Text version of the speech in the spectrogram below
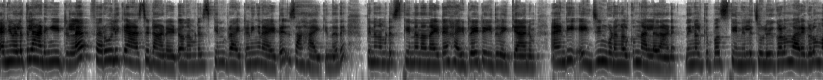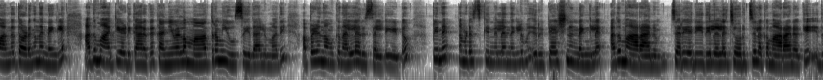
കഞ്ഞിവെള്ളത്തിൽ അടങ്ങിയിട്ടുള്ള ഫെറൂലിക് ആസിഡ് ആണ് കേട്ടോ നമ്മുടെ സ്കിൻ ബ്രൈറ്റണിങ്ങിനായിട്ട് സഹായിക്കുന്നത്. പിന്നെ നമ്മുടെ സ്കിന്ന് നന്നായിട്ട് ഹൈഡ്രേറ്റ് ചെയ്ത് വെക്കാനും ആന്റി ഏജിങ് ഗുണങ്ങൾക്കും നല്ലതാണ്. നിങ്ങൾക്കിപ്പോൾ സ്കിന്നിൽ ചുളികളും വരകളും വന്ന് തുടങ്ങുന്നുണ്ടെങ്കിൽ അത് മാറ്റിയെടുക്കാനൊക്കെ കഞ്ഞിവെള്ളം മാത്രം യൂസ് ചെയ്താലും മതി. അപ്പോഴും നമുക്ക് നല്ല റിസൾട്ട് കിട്ടും. പിന്നെ നമ്മുടെ സ്കിന്നിൽ എന്തെങ്കിലും ഇറിറ്റേഷൻ ഉണ്ടെങ്കിൽ അത് മാറാനും ചെറിയ രീതിയിലുള്ള ചൊറിച്ചിലൊക്കെ മാറാനും ഒക്കെ ഇത്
